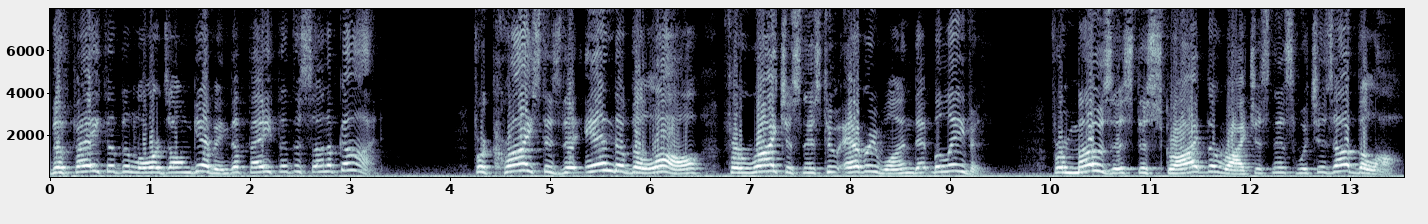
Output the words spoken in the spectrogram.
The faith of the Lord's own giving, the faith of the Son of God. For Christ is the end of the law for righteousness to everyone that believeth. For Moses described the righteousness which is of the law.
